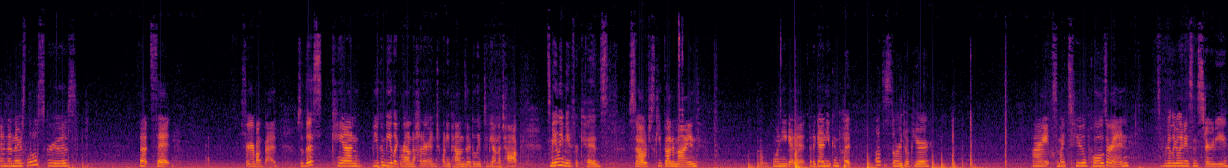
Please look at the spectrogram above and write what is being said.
and then there's little screws that sit for your bunk bed. So this can, you can be like around 120 pounds, I believe, to be on the top. It's mainly made for kids, so just keep that in mind when you get it. But again, you can put lots of storage up here. All right, so my two poles are in. It's really, really nice and sturdy.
